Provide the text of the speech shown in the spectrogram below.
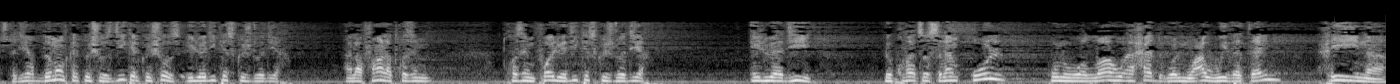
C'est-à-dire, demande quelque chose, dis quelque chose. Et il lui a dit, qu'est-ce que je dois dire À la fin, la troisième, troisième fois, il lui a dit, qu'est-ce que je dois dire Et il lui a dit, le prophète sallam قل قل هو الله أحد والمعوذتين حين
